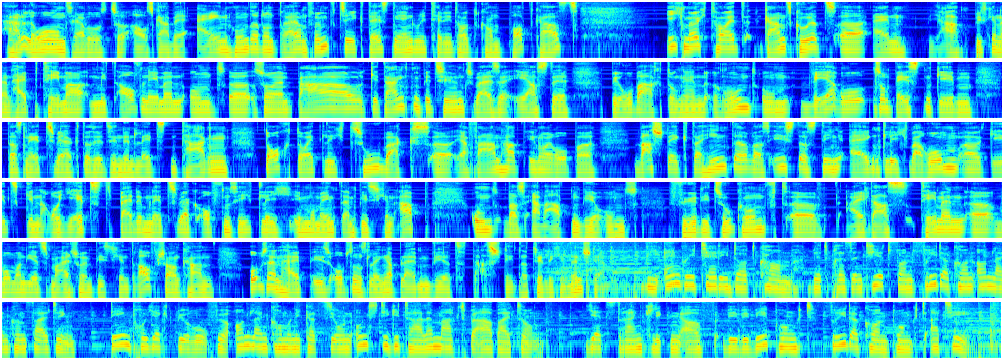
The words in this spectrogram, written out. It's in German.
Hallo und Servus zur Ausgabe 153 des TheAngryTeddy.com Podcasts. Ich möchte heute ganz kurz äh, ein ja, bisschen ein Hype-Thema mit aufnehmen und äh, so ein paar Gedanken bzw. erste Beobachtungen rund um Vero zum Besten geben. Das Netzwerk, das jetzt in den letzten Tagen doch deutlich Zuwachs äh, erfahren hat in Europa. Was steckt dahinter? Was ist das Ding eigentlich? Warum äh, geht es genau jetzt bei dem Netzwerk offensichtlich im Moment ein bisschen ab? Und was erwarten wir uns für die Zukunft? Äh, all das Themen, äh, wo man jetzt mal so ein bisschen draufschauen kann. Ob es ein Hype ist, ob es uns länger bleiben wird, das steht natürlich in den Sternen. TheAngryTeddy.com wird präsentiert von Friedacon Online Consulting, dem Projektbüro für Online-Kommunikation und digitale Marktbearbeitung. Jetzt reinklicken auf www.friedacon.at.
